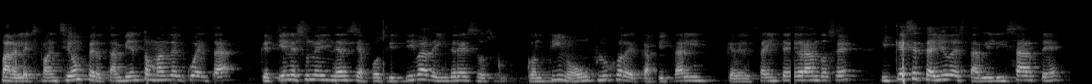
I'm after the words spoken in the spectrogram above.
para la expansión, pero también tomando en cuenta que tienes una inercia positiva de ingresos continuo, un flujo de capital que está integrándose y que se te ayuda a estabilizarte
